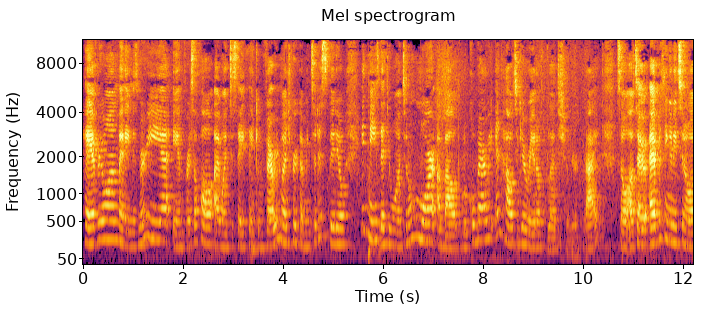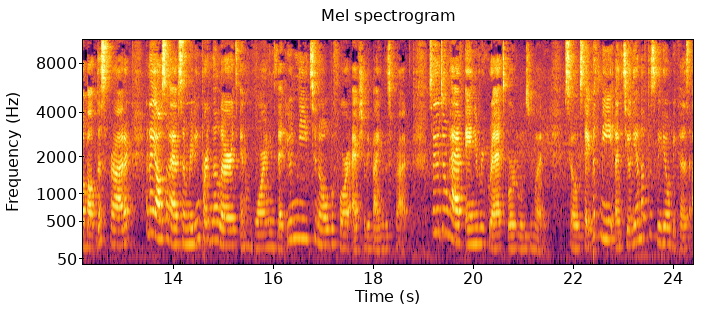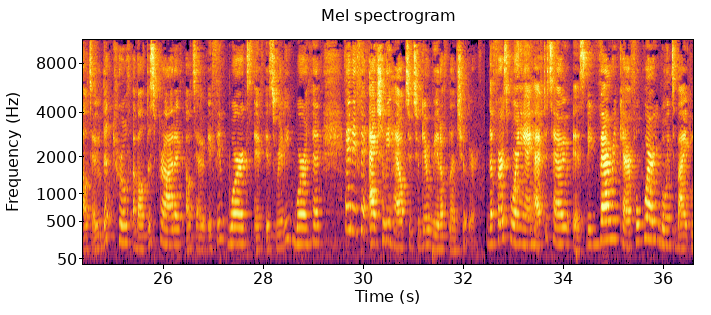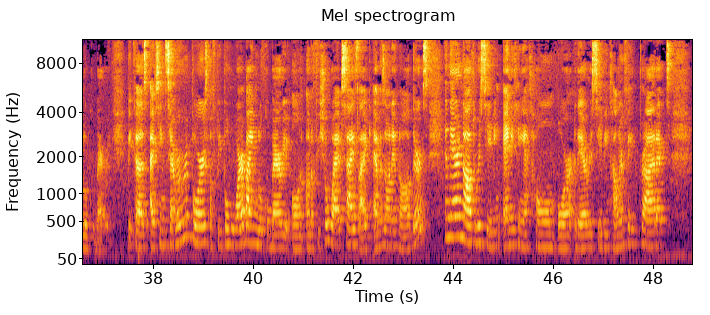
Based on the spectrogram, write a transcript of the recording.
Hey everyone, my name is Maria and first of all I want to say thank you very much for coming to this video. It means that you want to know more about glucoberry and how to get rid of blood sugar, right? So I'll tell you everything you need to know about this product and I also have some really important alerts and warnings that you need to know before actually buying this product so you don't have any regrets or lose money. So stay with me until the end of this video because I'll tell you the truth about this product. I'll tell you if it works, if it's really worth it, and if it actually helps you to get rid of blood sugar. The first warning I have to tell you is be very careful where you're going to buy glucoberry because I've seen several reports of people who are buying glucoberry on unofficial websites like Amazon and others and they are not receiving anything at home or they are receiving counterfeit products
